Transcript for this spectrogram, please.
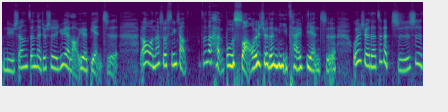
女生真的就是越老越贬值，然后我那时候心想，真的很不爽，我就觉得你才贬值，我就觉得这个值是。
